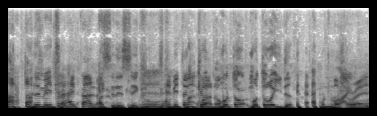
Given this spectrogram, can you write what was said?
le métal, Ah, c'est quoi. C'était Metallica, Ma- non motor- Motorhead. Motorhead.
